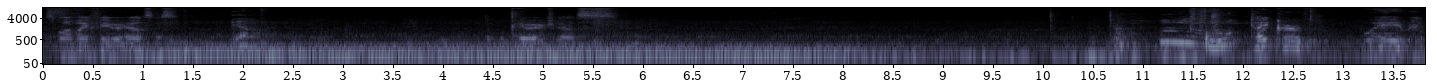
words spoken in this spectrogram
It's one of my favorite houses. Yeah. Double carriage house. Ooh, tight curve. Wait a minute.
